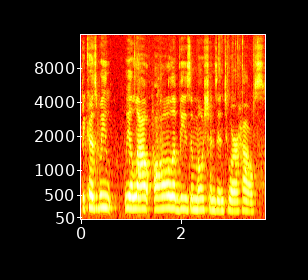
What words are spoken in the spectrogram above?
Because we, we allow all of these emotions into our house.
